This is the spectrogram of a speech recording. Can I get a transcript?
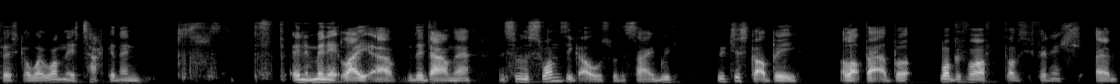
first goal we were on the attack, and then in a minute later they're down there. And some of the Swansea goals were the same. We've we've just got to be a lot better. But well, before I obviously finish, um,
